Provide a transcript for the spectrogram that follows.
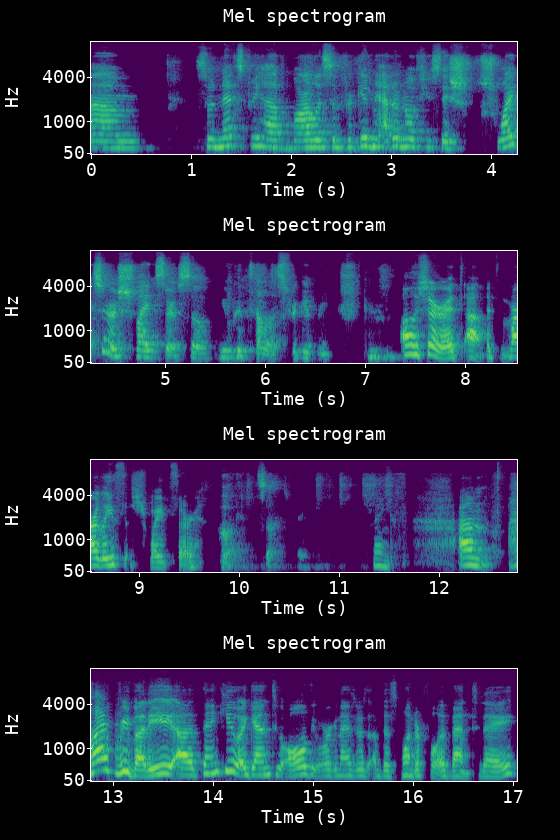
Um, so next we have Marlis, and forgive me, I don't know if you say Schweitzer or Schweitzer, so you could tell us, forgive me. Oh, sure. It's uh, it's Marlis Schweitzer. Okay, sorry. Thanks. Um, hi, everybody. Uh, thank you again to all the organizers of this wonderful event today.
